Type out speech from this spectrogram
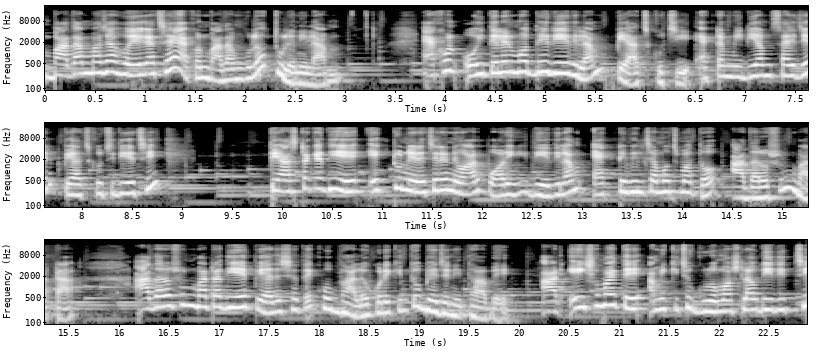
বাদাম ভাজা হয়ে গেছে, এখন বাদামগুলো তুলে নিলাম। এখন ওই তেলের মধ্যে দিয়ে দিলাম পেঁয়াজ কুচি। একটা মিডিয়াম সাইজের পেঁয়াজ কুচি দিয়েছি। পেঁয়াজটাকে দিয়ে একটু নেড়েচেড়ে নেওয়ার পরই দিয়ে দিলাম এক টেবিল চামচ মতো আদা রসুন বাটা। আদা রসুন বাটা দিয়ে পেঁয়াজের সাথে খুব ভালো করে কিন্তু ভেজে নিতে হবে। আর এই সময়তে আমি কিছু গুঁড়ো মশলাও দিয়ে দিচ্ছি।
